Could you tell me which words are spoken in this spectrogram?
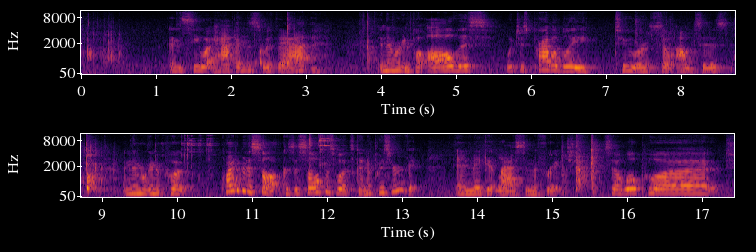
and see what happens with that. And then we're gonna put all this, which is probably two or so ounces. And then we're gonna put quite a bit of salt because the salt is what's gonna preserve it and make it last in the fridge. So we'll put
